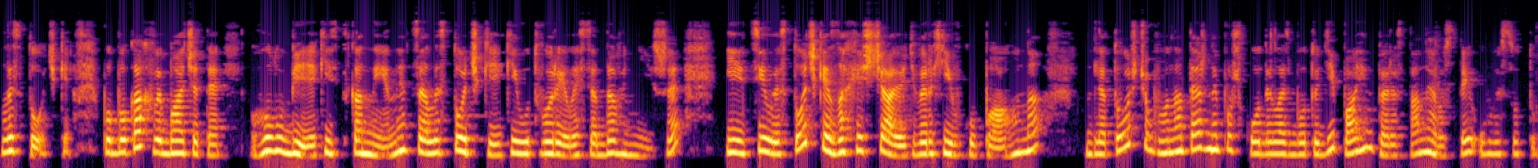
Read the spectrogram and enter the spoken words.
листочки. По боках ви бачите голубі якісь тканини, це листочки, які утворилися давніше, і ці листочки захищають верхівку пагона для того, щоб вона теж не пошкодилась, бо тоді пагін перестане рости у висоту.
